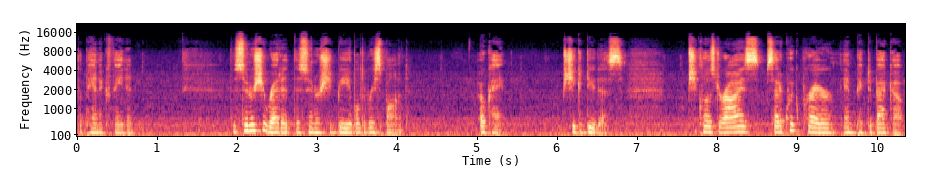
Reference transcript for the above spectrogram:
the panic faded. The sooner she read it, the sooner she'd be able to respond. Okay, she could do this. She closed her eyes, said a quick prayer, and picked it back up.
